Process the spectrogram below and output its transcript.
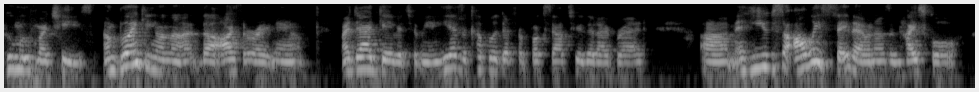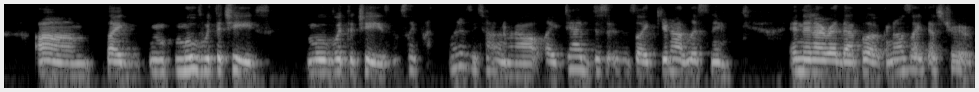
Who Moved My Cheese. I'm blanking on the, the author right now. My dad gave it to me. He has a couple of different books out too that I've read. Um, and he used to always say that when I was in high school, um, like move with the cheese, move with the cheese. I was like, what is he talking about? Like, dad, this is like, you're not listening. And then I read that book and I was like, that's true.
